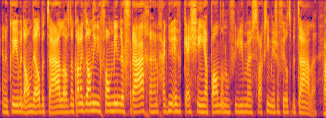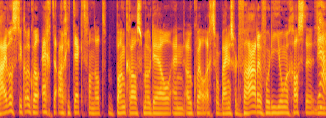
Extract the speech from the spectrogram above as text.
En dan kun je me dan wel betalen. Of dan kan ik dan in ieder geval minder vragen. En dan ga ik nu even cashen in Japan. Dan hoeven jullie me straks niet meer zoveel te betalen. Hij was natuurlijk ook wel echt de architect van dat bankrasmodel. En ook wel echt zo bijna een soort vader voor die jonge gasten. Die, Ja.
